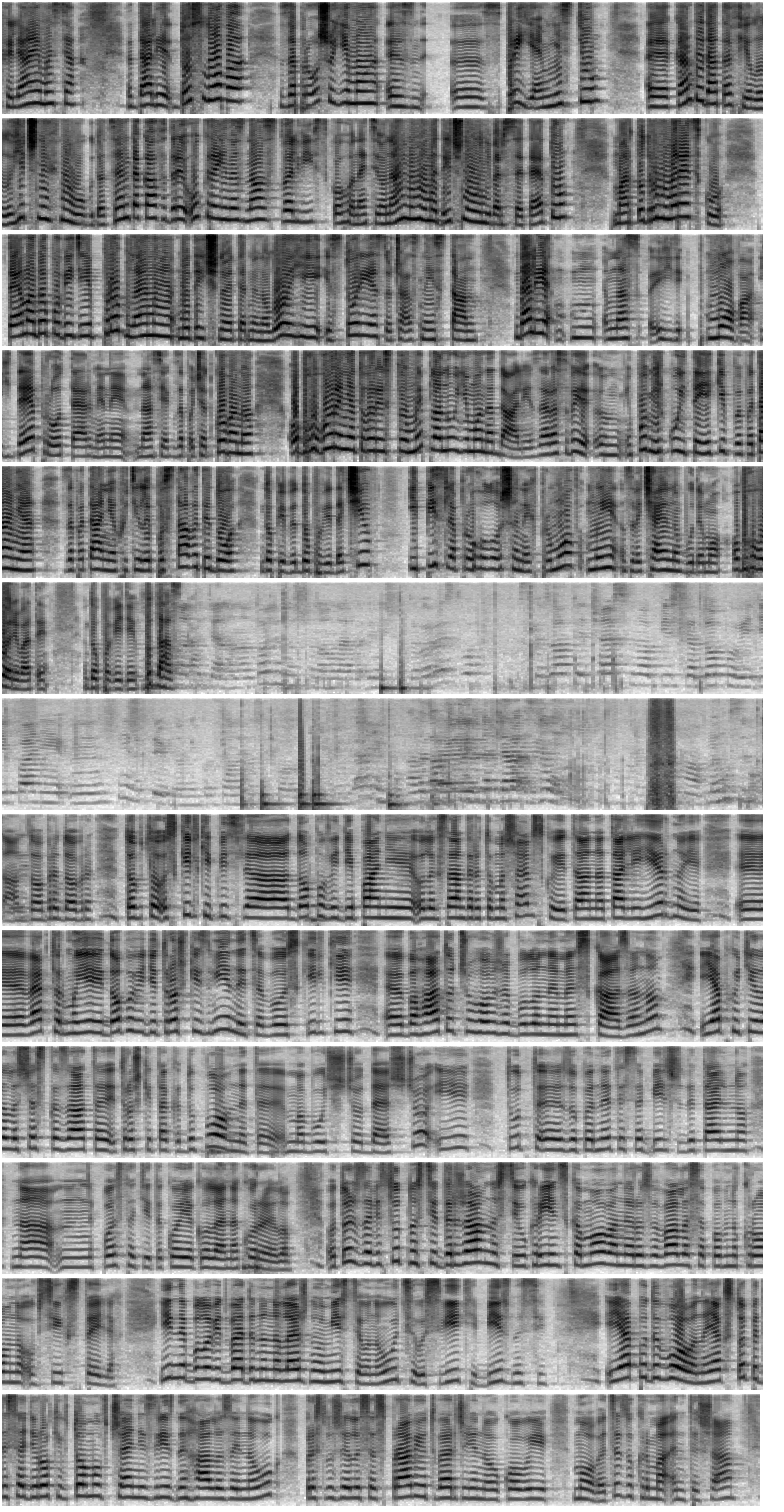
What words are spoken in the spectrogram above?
відхиляємося. Далі до слова запрошуємо е, з, е, з приємністю е, кандидата філологічних наук, доцента кафедри українознавства Львівського національного медичного університету Марту Другомерецьку. Тема доповіді проблеми медичної термінології, історія, сучасний стан. Далі в нас мова йде про терміни. У нас як започатковано обговорення товариства. Ми плануємо надалі. Зараз ви ем, поміркуйте, які б ви питання, запитання хотіли поставити до доповідачів. І після проголошених промов ми, звичайно, будемо обговорювати доповіді. Будь ласка. Доповіді пані м, мені не потрібно мікрофон, я Так, добре, добре. Тобто, оскільки після доповіді пані Олександри Томашевської та Наталі Гірної е, вектор моєї доповіді трошки зміниться, бо оскільки е, багато чого вже було ними сказано. І я б хотіла лише сказати, трошки так доповнити, мабуть, що дещо, і тут е, зупинитися більш детально на постаті такої, як Олена Корило. Отож, за відсутності державності українська мова не розвивалася повнокровно у всіх стилях. Їй не було відведено належного місця у науці, у світі, бізнесі. І я подивована, як 150 років тому вчені з різних галузей наук прислужилися справі утвердження наукової мови. Це, зокрема, НТШ,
